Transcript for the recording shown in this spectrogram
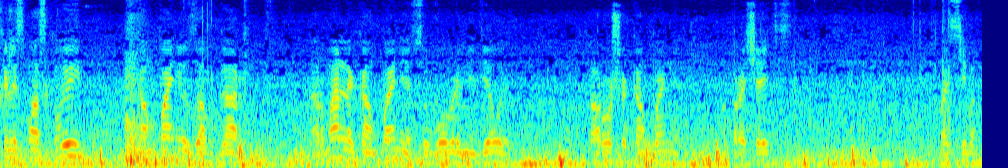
Приехали с Москвы в компанию Завгар. Нормальная компания, все вовремя делает. Хорошая компания. Обращайтесь. Спасибо.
